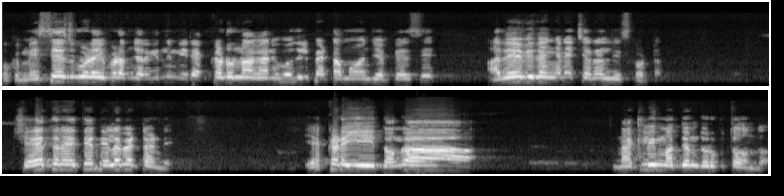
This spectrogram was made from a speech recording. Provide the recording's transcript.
ఒక మెసేజ్ కూడా ఇవ్వడం జరిగింది. మీరు ఎక్కడున్నా కానీ వదిలిపెట్టము అని చెప్పేసి అదే విధంగానే చర్యలు తీసుకుంటాం చేతనైతే నిలబెట్టండి. ఎక్కడ ఈ దొంగ నకిలీ మద్యం దొరుకుతోందో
